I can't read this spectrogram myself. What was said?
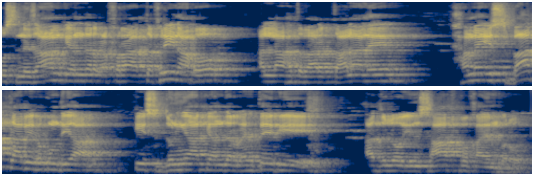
اس نظام کے اندر افراتفری نہ ہو، اللہ تبارک تعالیٰ نے ہمیں اس بات کا بھی حکم دیا کہ اس دنیا کے اندر رہتے ہوئے عدل و انصاف کو قائم کرو۔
